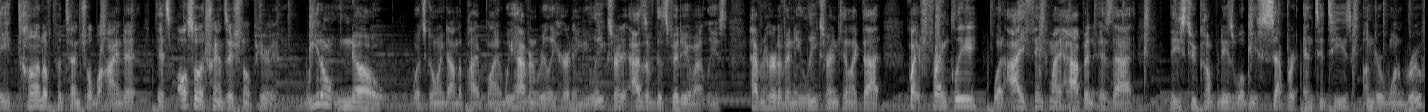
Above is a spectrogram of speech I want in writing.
a ton of potential behind it, it's also a transitional period. We don't know what's going down the pipeline. We haven't really heard any leaks, or as of this video at least, haven't heard of any leaks or anything like that. Quite frankly, what I think might happen is that these two companies will be separate entities under one roof.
